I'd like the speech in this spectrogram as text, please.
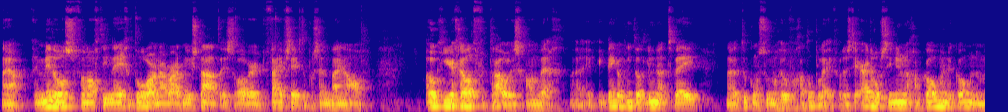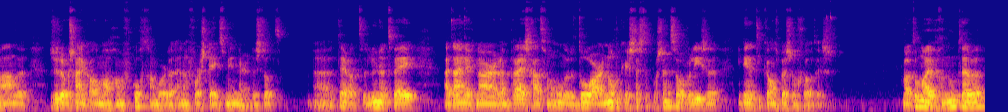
Nou ja, inmiddels vanaf die 9 dollar naar waar het nu staat, is er alweer 75% bijna af. Ook hier geldt, vertrouwen is gewoon weg. Ik, ik, denk ook niet dat Luna 2 naar de toekomst toe nog heel veel gaat opleveren. Dus de airdrops die nu nog gaan komen in de komende maanden, zullen waarschijnlijk allemaal gewoon verkocht gaan worden en dan voor steeds minder. Dus dat uh, Terrat Luna 2 uiteindelijk naar een prijs gaat van onder de dollar en nog een keer 60% zal verliezen, ik denk dat die kans best wel groot is. Wat ik toch nog even genoemd hebben,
